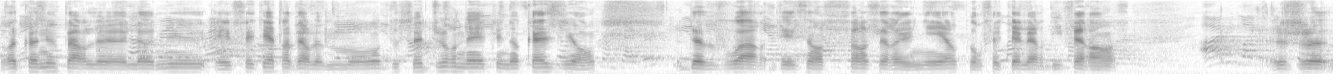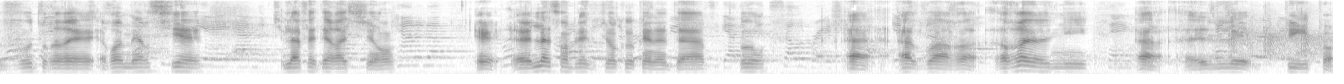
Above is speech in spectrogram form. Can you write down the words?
reconnu par l'ONU et fêté à travers le monde. Cette journée est une occasion de voir des enfants se réunir pour fêter leurs différences. Je voudrais remercier la Fédération et euh, l'Assemblée du Turc au Canada pour euh, avoir réuni euh, les people.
